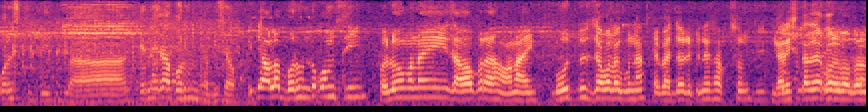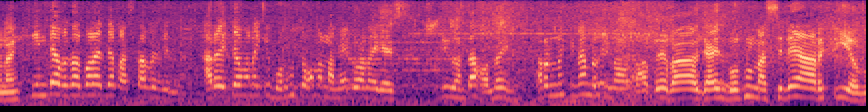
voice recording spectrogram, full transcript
পৰিস্থিতি। বা কেনেকা বৰষুণ ভাবি চাওক। এতিয়া অলপ বৰষুণটো কমছি হ'লেও মানে যাব পৰা হোৱা নাই। বহুত দূৰ যাব লাগিব না। এই বাইদেউৰ ইপিনে চাওকচোন গাড়ী ষ্টাৰ্টে কৰিব পৰা নাই। তিনিটা বজাৰ পৰা এতিয়া পাঁচটা বাজিল। আৰু এতিয়া মানে কি বৰষুণটো অকণমান নামেই লোৱা নাই গাইজ দুই ঘণ্টা হ'লেই। আৰু মই কিমান ৰখিম আৰু? বাপৰে বা গাইজ বৰষুণ মাৰছি আৰু কি হ'ব?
